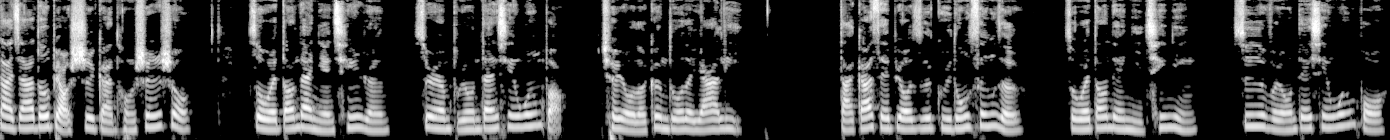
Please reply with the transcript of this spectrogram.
大家都表示感同身受。作为当代年轻人，虽然不用担心温饱，却有了更多的压力。大家侪表示感同身受。作为当代年轻人，虽然不用担心温饱，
